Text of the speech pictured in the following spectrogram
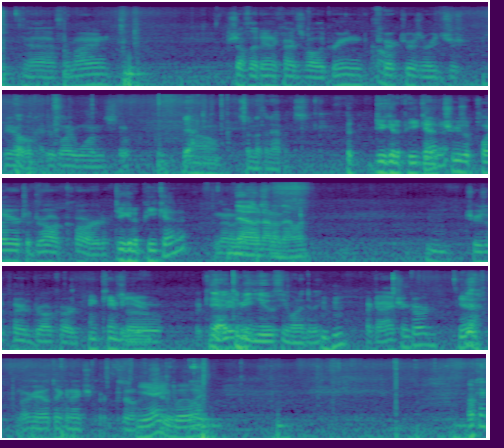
Uh, for mine, shuffle identity cards of all the green characters and read your. Yeah, Oh, okay. there's only one, so. Yeah. Oh. So nothing happens. But do you get a peek Then at it? choose a player to draw a card. Do you get a peek at it? No, No, not on that one. Hmm. Choose a player to draw a card. It can be so, you. It Yeah, it can be me? you if you wanted to be. Mm-hmm. Like an action card? Yeah. Yeah. Okay, I'll take an action card. 'cause I don't have Yeah, shit you to will. play. Okay.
